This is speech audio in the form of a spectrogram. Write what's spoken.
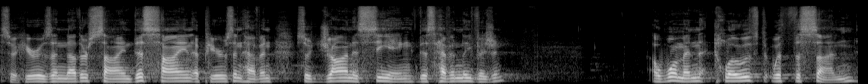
So here is another sign. This sign appears in heaven. So John is seeing this heavenly vision. A woman clothed with the sun,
